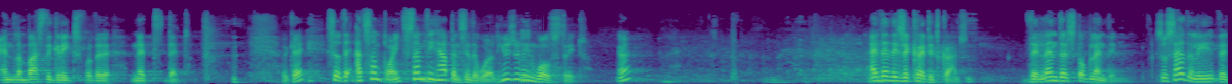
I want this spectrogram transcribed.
and lambast the Greeks for the net debt. okay? So the, at some point, something happens in the world, usually in Wall Street. Yeah? And then there's a credit crunch. The lenders stop lending. So suddenly, the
